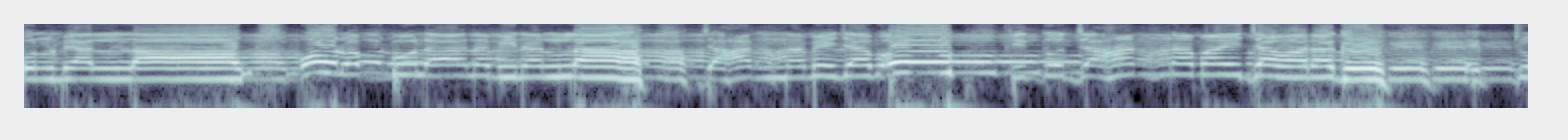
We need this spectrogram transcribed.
বলবে আল্লাহ, ও রব্বুল আলামিন আল্লাহ, জাহান্নামে যাব, কিন্তু জাহান্নামায় যাওয়ার আগে একটু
